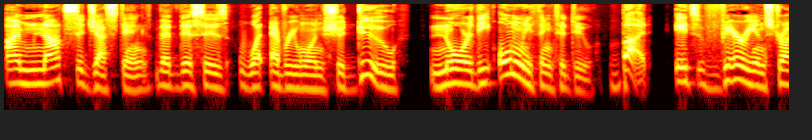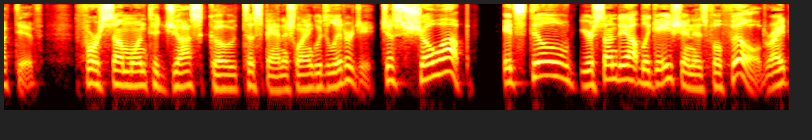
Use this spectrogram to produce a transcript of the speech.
I'm not suggesting that this is what everyone should do, nor the only thing to do, but it's very instructive for someone to just go to Spanish language liturgy. Just show up. It's still your Sunday obligation is fulfilled, right?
